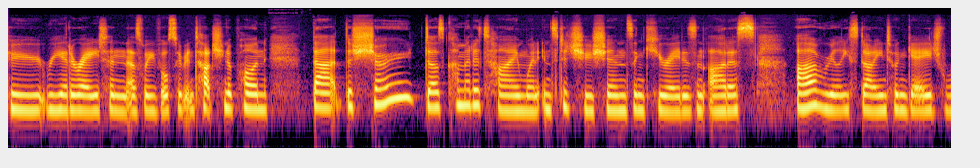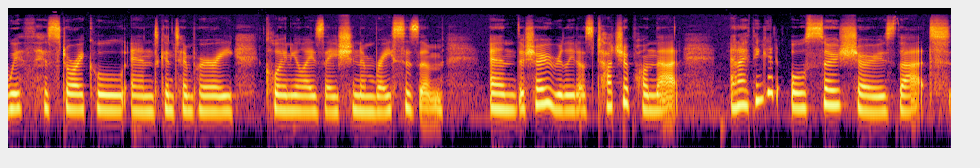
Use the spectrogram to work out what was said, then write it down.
to reiterate, and as we've also been touching upon, that the show does come at a time when institutions and curators and artists are really starting to engage with historical and contemporary colonialization and racism. And the show really does touch upon that. And I think it also shows that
